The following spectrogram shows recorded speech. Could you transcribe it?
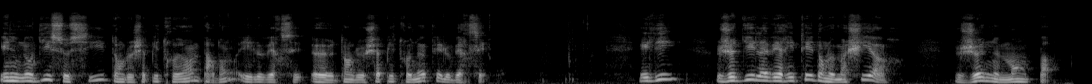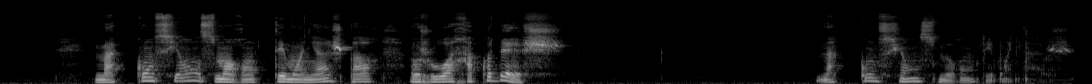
Il nous dit ceci dans le chapitre 1, pardon, et le verset, euh, dans le chapitre 9 et le verset. Il dit Je dis la vérité dans le Mashiach, je ne mens pas. Ma conscience m'en rend témoignage par Ruach HaKodesh. Ma conscience me rend témoignage.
